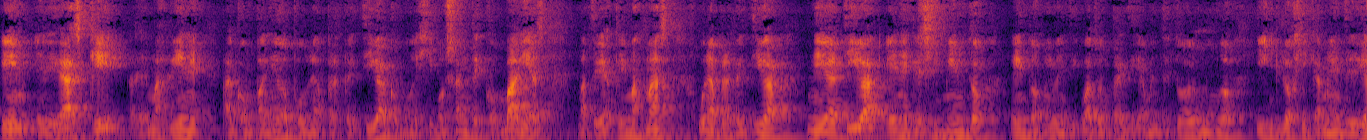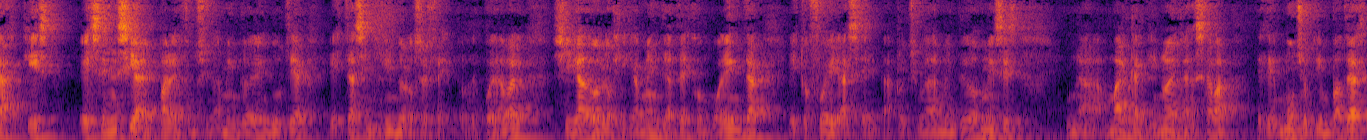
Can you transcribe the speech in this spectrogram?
en el gas que además viene acompañado por una perspectiva, como dijimos antes, con varias materias primas más, una perspectiva negativa en el crecimiento en 2024 en prácticamente todo el mundo y lógicamente el gas, que es esencial para el funcionamiento de la industria, está sintiendo los efectos. Después de haber llegado lógicamente a 3,40, esto fue hace aproximadamente dos meses, una marca que no alcanzaba desde mucho tiempo atrás,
